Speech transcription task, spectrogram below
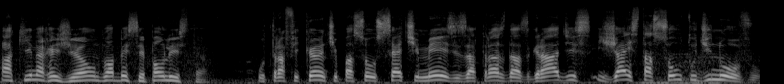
aqui na região do ABC Paulista. O traficante passou sete meses atrás das grades e já está solto de novo.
